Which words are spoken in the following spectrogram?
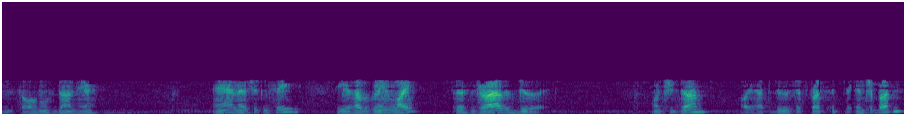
And it's almost done here. And as you can see, you have a green light says the drive is good. Once you're done, all you have to do is just press the enter button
